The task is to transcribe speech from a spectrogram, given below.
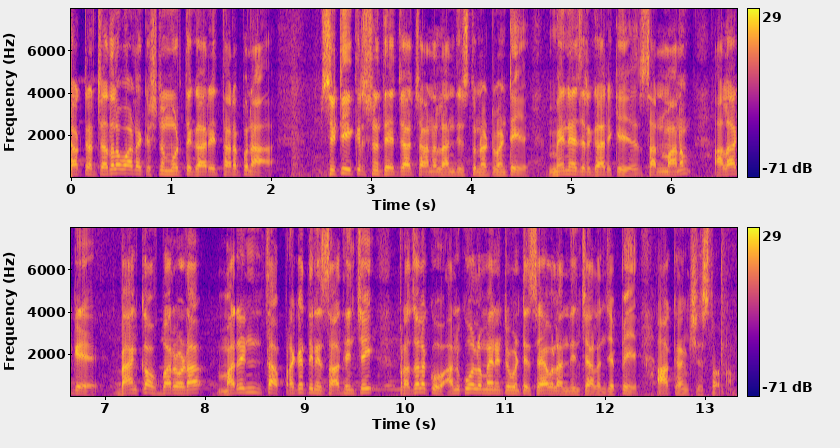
డాక్టర్ చదలవాడ కృష్ణమూర్తి గారి తరపున సిటీ కృష్ణతేజ ఛానల్ అందిస్తున్నటువంటి మేనేజర్ గారికి సన్మానం. అలాగే బ్యాంక్ ఆఫ్ బరోడా మరింత ప్రగతిని సాధించి ప్రజలకు అనుకూలమైనటువంటి సేవలు అందించాలని చెప్పి ఆకాంక్షిస్తున్నాం.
